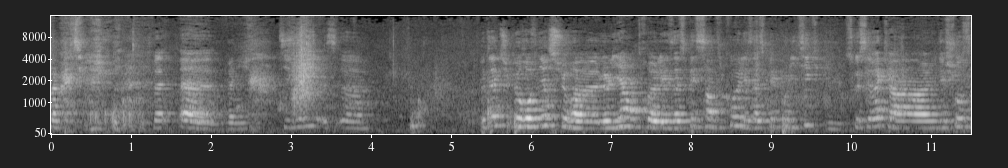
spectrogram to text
pas quoi dire. Bah, euh, euh, peut-être tu peux revenir sur euh, le lien entre les aspects syndicaux et les aspects politiques, parce que c'est vrai qu'une des choses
